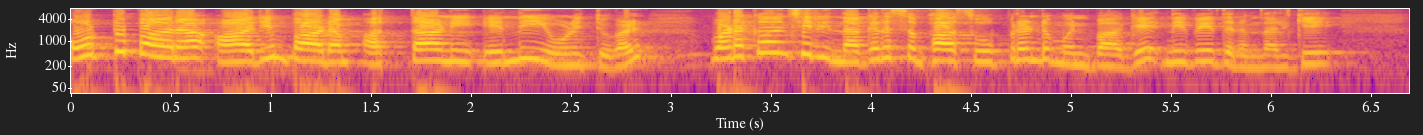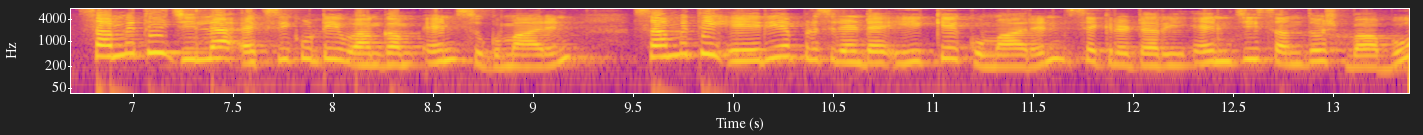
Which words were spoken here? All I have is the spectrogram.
ഒട്ടുപാറ ആര്യമ്പാടം അത്താണി എന്നീ യൂണിറ്റുകൾ വടക്കാഞ്ചേരി നഗരസഭ സൂപ്രണ്ട് മുൻപാകെ നിവേദനം നൽകി. സമിതി ജില്ലാ എക്സിക്യൂട്ടീവ് അംഗം എൻ സുകുമാരൻ സമിതി area president E K Kumaran secretary N G Santhosh Babu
